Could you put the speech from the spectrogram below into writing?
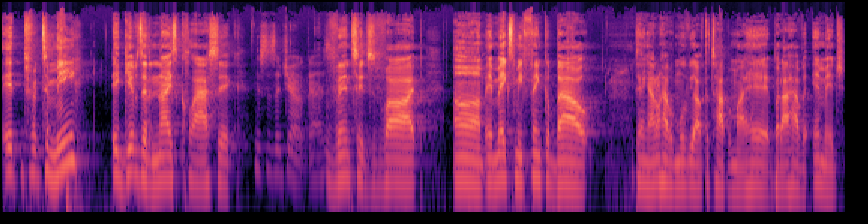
It to, to me, it gives it a nice classic this is a joke, guys. vintage vibe. Um, it makes me think about. Dang, I don't have a movie off the top of my head, but I have an image.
